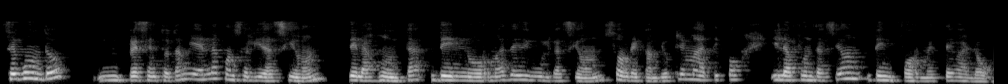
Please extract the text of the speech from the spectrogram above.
Segundo, mm, presentó también la consolidación de la Junta de Normas de Divulgación sobre Cambio Climático y la Fundación de Informes de Valor.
